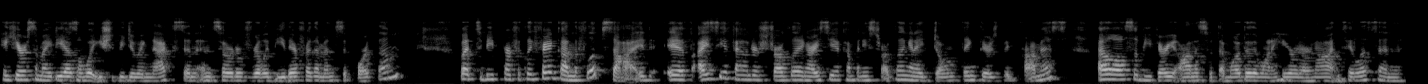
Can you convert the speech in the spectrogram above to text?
hey here are some ideas on what you should be doing next and, and sort of really be there for them and support them but to be perfectly frank, on the flip side, if I see a founder struggling or I see a company struggling and I don't think there's big promise, I'll also be very honest with them, whether they want to hear it or not, and say, listen,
